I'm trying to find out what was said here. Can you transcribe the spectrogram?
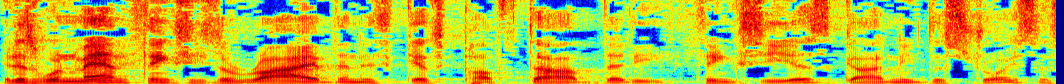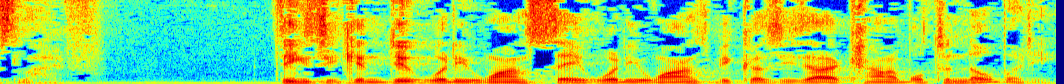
It is when man thinks he's arrived and it gets puffed up that he thinks he is God and he destroys his life. Thinks he can do what he wants, say what he wants because he's not accountable to nobody.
